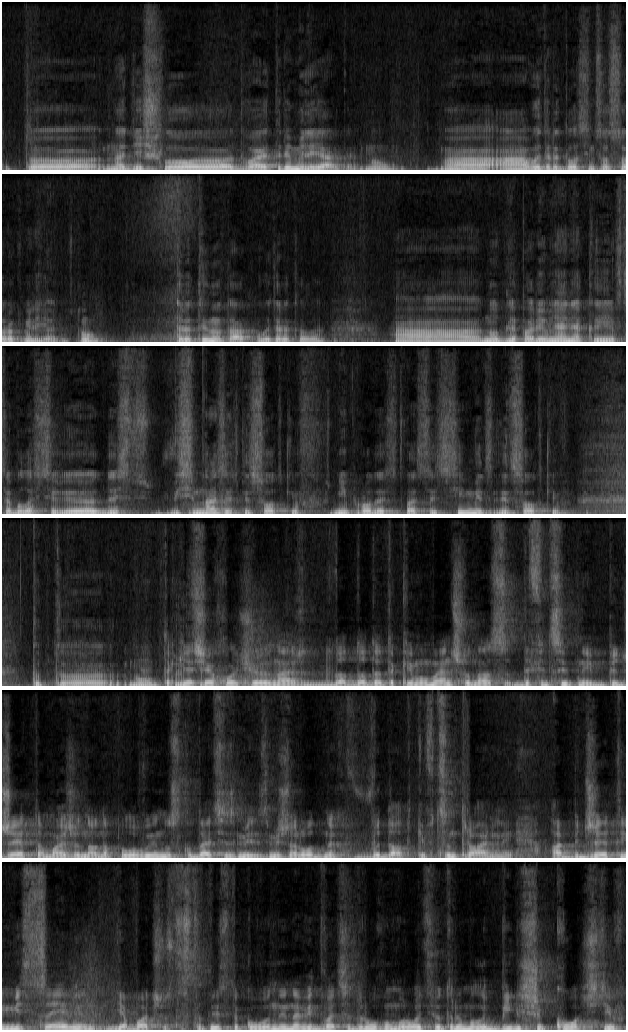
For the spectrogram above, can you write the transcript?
Тобто надійшло 2,3 мільярди, ну, а, витратило витратили 740 мільйонів. Ну, третину так витратили. А, ну, для порівняння Київ це було е, десь 18%, Дніпро десь 27%. Тобто, ну, Так я ще хочу знаєш, додати такий момент, що у нас дефіцитний бюджет там майже на- наполовину складається з міжнародних видатків, центральний. А бюджети місцеві, я бачу статистику, вони навіть в 22-му році отримали більше коштів,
